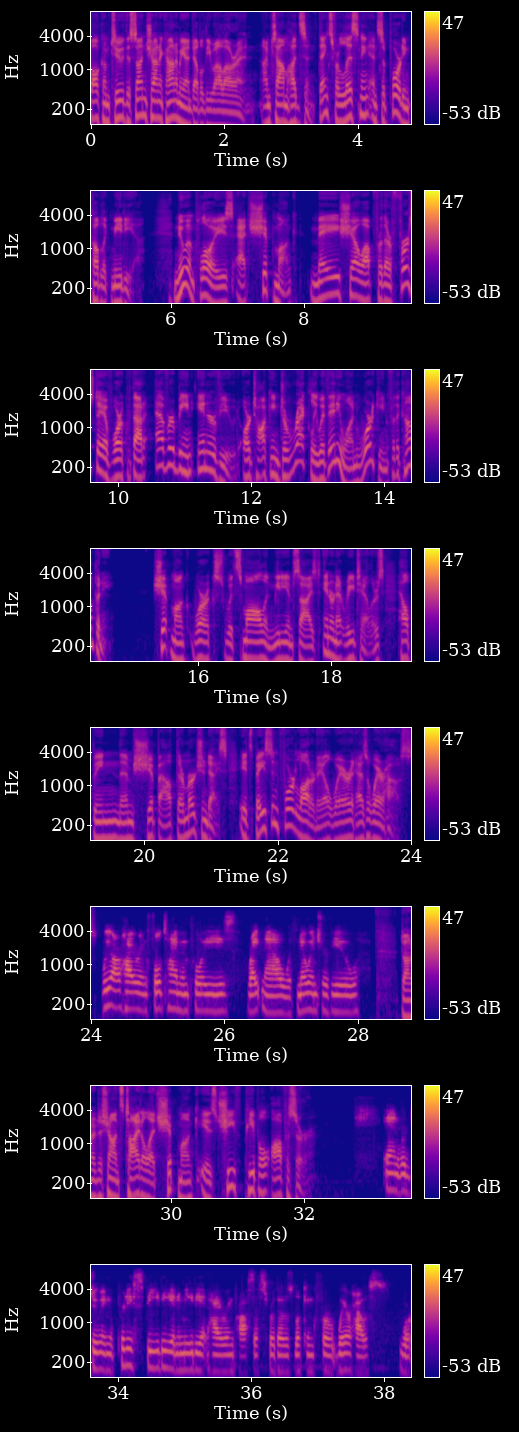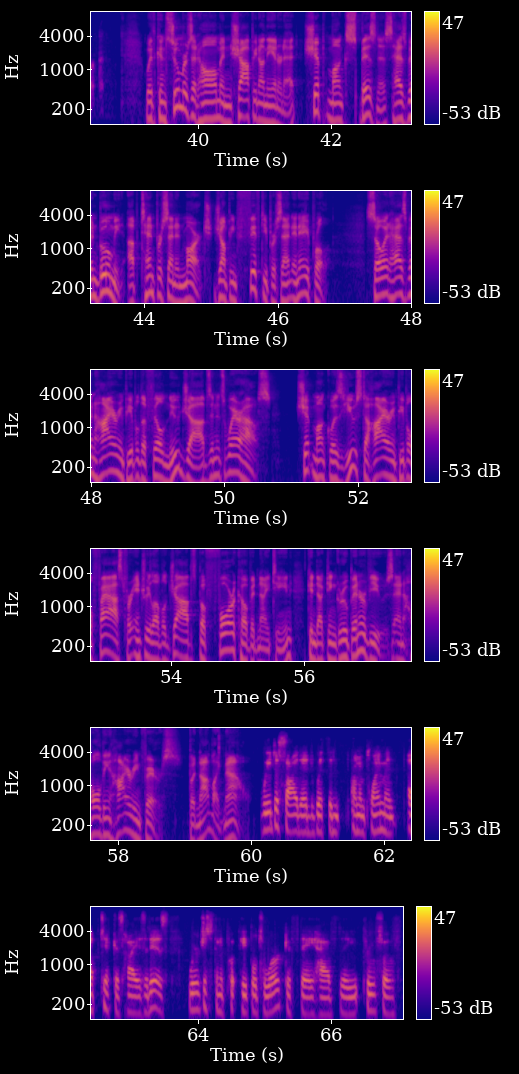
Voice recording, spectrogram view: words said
Welcome to the Sunshine Economy on WLRN. I'm Tom Hudson. Thanks for listening and supporting public media. New employees at Shipmonk may show up for their first day of work without ever being interviewed or talking directly with anyone working for the company. Shipmonk works with small and medium sized internet retailers, helping them ship out their merchandise. It's based in Fort Lauderdale, where it has a warehouse. We are hiring full time employees right now with no interview. Donna Deshawn's title at Shipmonk is Chief People Officer. And we're doing a pretty speedy and immediate hiring process for those looking for warehouse work. With consumers at home and shopping on the internet, Shipmonk's business has been booming, up 10% in March, jumping 50% in April. So it has been hiring people to fill new jobs in its warehouse. Shipmonk was used to hiring people fast for entry level jobs before COVID 19, conducting group interviews and holding hiring fairs, but not like now. We decided with the unemployment uptick as high as it is, we're just going to put people to work if they have the proof of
